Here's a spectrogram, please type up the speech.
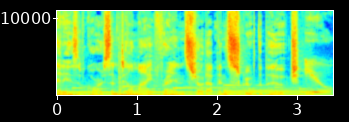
That is, of course, until my friends showed up and screwed the pooch. Ew,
